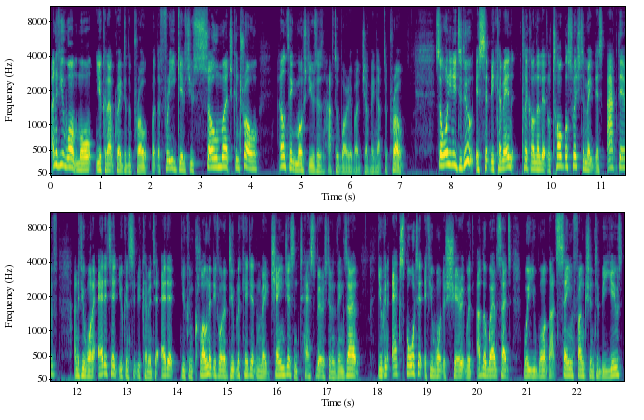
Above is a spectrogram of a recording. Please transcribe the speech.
And if you want more, you can upgrade to the Pro, but the free gives you so much control, I don't think most users have to worry about jumping up to Pro. So all you need to do is simply come in, click on the little toggle switch to make this active. And if you want to edit it, you can simply come into edit. You can clone it if you want to duplicate it and make changes and test various different things out. You can export it if you want to share it with other websites where you want that same function to be used.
